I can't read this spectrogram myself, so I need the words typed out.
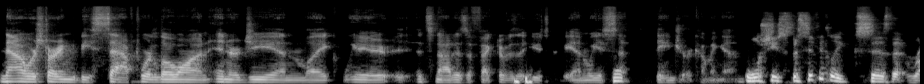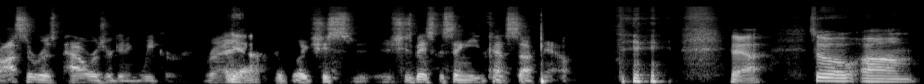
now we're starting to be sapped. We're low on energy and like we're it's not as effective as it used to be, and we sense danger coming in. Well, she specifically says that Rasara's powers are getting weaker, right? Yeah. Like she's she's basically saying you kind of suck now. yeah. So um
